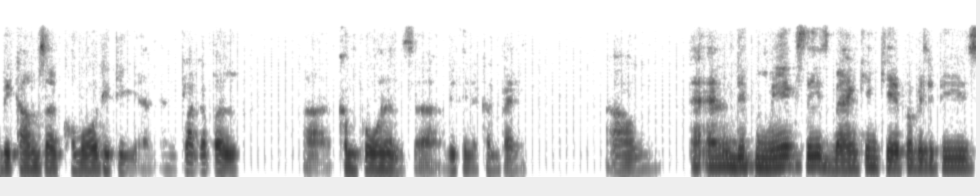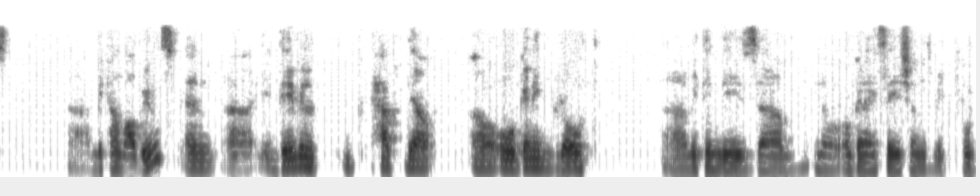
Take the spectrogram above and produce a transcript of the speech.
becomes a commodity and, and pluggable uh, components uh, within a company. Um, and it makes these banking capabilities uh, become obvious and they will have their organic growth uh, within these um, you know organizations which would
